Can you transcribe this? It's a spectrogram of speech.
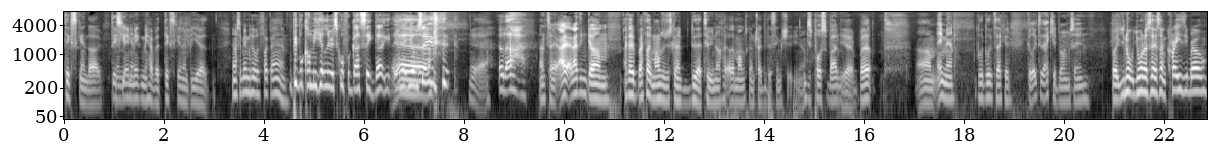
thick skin, dog. Thick It skin, made- yeah. make me have a thick skin and be a. You know what I'm saying? Make me who the fuck I am. People call me Hitler at school for God's sake, dog. Damn it, you know what I'm saying? Yeah. I was like, ah, I'm telling you, I and I think um I feel I feel like moms are just gonna do that too. You know, like other moms gonna try to do the same shit. You know. just post about him. Yeah, but um, hey man, good, good luck to that kid. Good luck to that kid, bro. You know what I'm saying. But you know, you want to say something crazy, bro?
